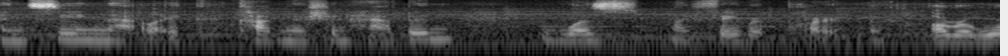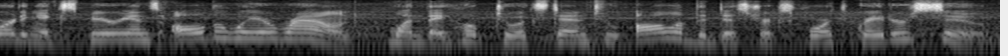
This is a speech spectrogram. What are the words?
and seeing that like cognition happen was my favorite part. A rewarding experience all the way around, one they hope to extend to all of the district's fourth graders soon.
